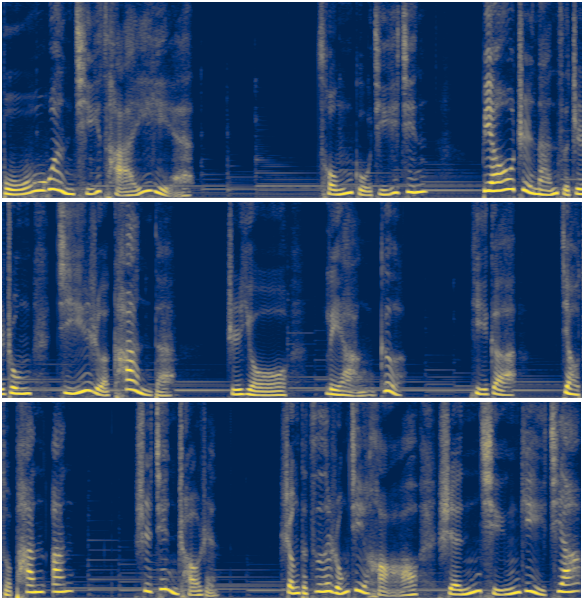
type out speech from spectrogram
不问其才也。从古及今。标致男子之中，极惹看的，只有两个，一个叫做潘安，是晋朝人，生得姿容既好，神情亦佳，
